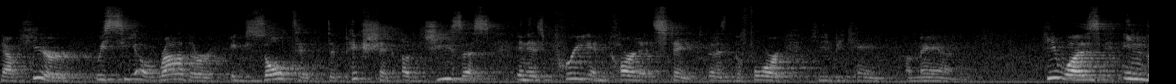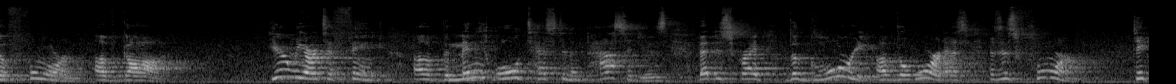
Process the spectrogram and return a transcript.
Now, here we see a rather exalted depiction of Jesus in his pre incarnate state, that is, before he became a man. He was in the form of God. Here we are to think of the many Old Testament passages that describe the glory of the Lord as, as his form. Take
